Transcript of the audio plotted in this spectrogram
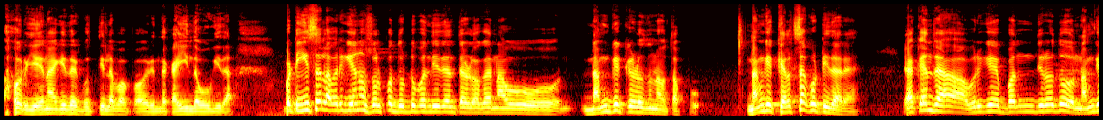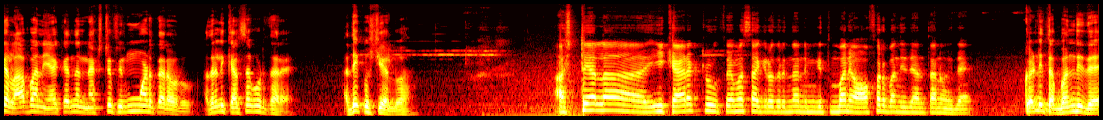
ಅವ್ರಿಗೆ ಏನಾಗಿದೆ ಗೊತ್ತಿಲ್ಲ ಪಾಪ ಅವರಿಂದ ಕೈಯಿಂದ ಹೋಗಿದ. ಬಟ್ ಈ ಸಲ ಅವರಿಗೇನೋ ಸ್ವಲ್ಪ ದುಡ್ಡು ಬಂದಿದೆ ಅಂತ ಹೇಳುವಾಗ ನಾವು ನಮಗೆ ಕೇಳೋದು ನಾವು ತಪ್ಪು. ನಮಗೆ ಕೆಲಸ ಕೊಟ್ಟಿದ್ದಾರೆ. ಯಾಕೆಂದರೆ ಅವರಿಗೆ ಬಂದಿರೋದು ನಮಗೆ ಲಾಭನೇ. ಯಾಕೆಂದರೆ ನೆಕ್ಸ್ಟ್ ಫಿಲ್ಮ್ ಮಾಡ್ತಾರೆ ಅವರು. ಅದರಲ್ಲಿ ಕೆಲಸ ಕೊಡ್ತಾರೆ. ಅದೇ ಖುಷಿ ಅಲ್ವಾ? ಅಷ್ಟೇ ಅಲ್ಲ ಈ ಕ್ಯಾರೆಕ್ಟ್ರು ಫೇಮಸ್ ಆಗಿರೋದ್ರಿಂದ ನಿಮಗೆ ತುಂಬಾ ಆಫರ್ ಬಂದಿದೆ ಅಂತಲೂ ಇದೆ. ಖಂಡಿತ ಬಂದಿದೆ.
